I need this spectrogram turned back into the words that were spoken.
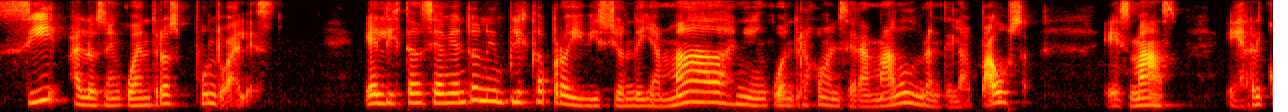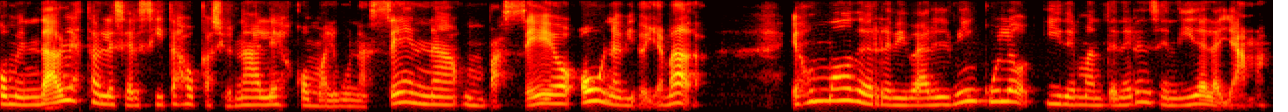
Sí a los encuentros puntuales. El distanciamiento no implica prohibición de llamadas ni encuentros con el ser amado durante la pausa. Es más, es recomendable establecer citas ocasionales como alguna cena, un paseo o una videollamada. Es un modo de revivar el vínculo y de mantener encendida la llama.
